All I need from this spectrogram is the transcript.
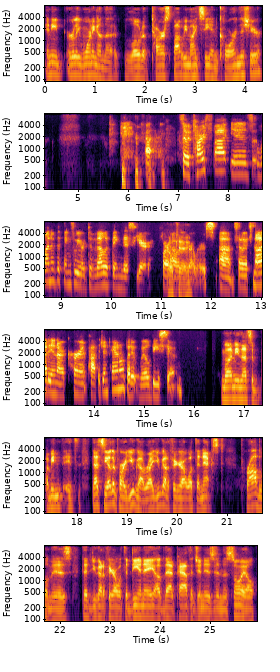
Any early warning on the load of tar spot we might see in corn this year? uh, so tar spot is one of the things we are developing this year for okay. our growers. Um, so it's not in our current pathogen panel, but it will be soon. Well, I mean that's a, I mean it's that's the other part you got right. You've got to figure out what the next problem is that you got to figure out what the DNA of that pathogen is in the soil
